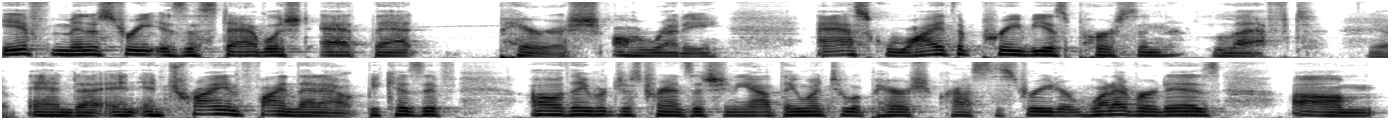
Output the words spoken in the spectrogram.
if ministry is established at that parish already, ask why the previous person left Yep. and, uh, and and try and find that out because if oh they were just transitioning out they went to a parish across the street or whatever it is um,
